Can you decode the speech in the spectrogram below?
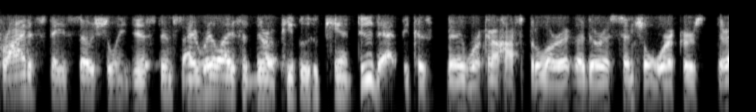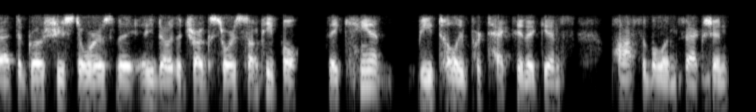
try to stay socially distanced. I realize that there are people who can't do that because they work in a hospital or they're essential workers. They're at the grocery stores, the you know the drug stores. Some people they can't be totally protected against possible infection.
